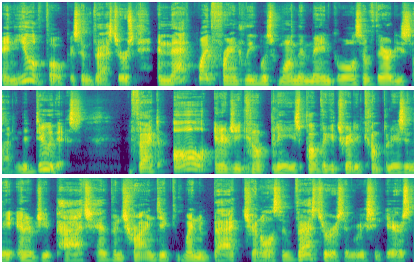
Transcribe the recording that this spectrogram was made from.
and yield focused investors. And that, quite frankly, was one of the main goals of their deciding to do this. In fact, all energy companies, publicly traded companies in the energy patch, have been trying to win back generalist investors in recent years.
